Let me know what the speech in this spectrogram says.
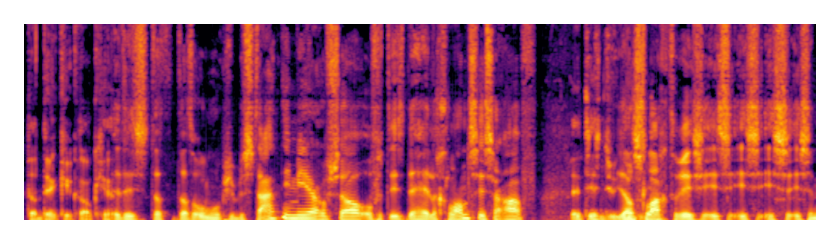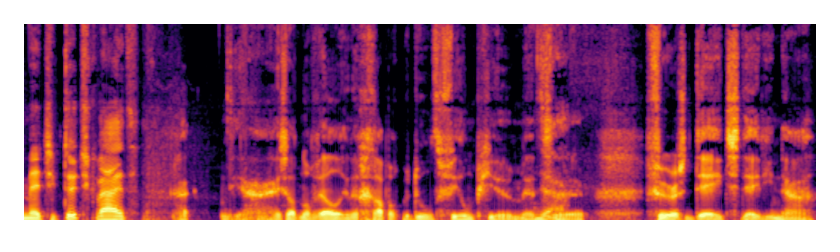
Dat denk ik ook, ja. Het is dat, dat omroepje bestaat niet meer of zo, of het is de hele glans is eraf. Het is natuurlijk Jan Slachter is, is, is, is, is een magic touch kwijt. Ja, hij zat nog wel in een grappig bedoeld filmpje met Ja. eh, First Dates, deed hij na.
